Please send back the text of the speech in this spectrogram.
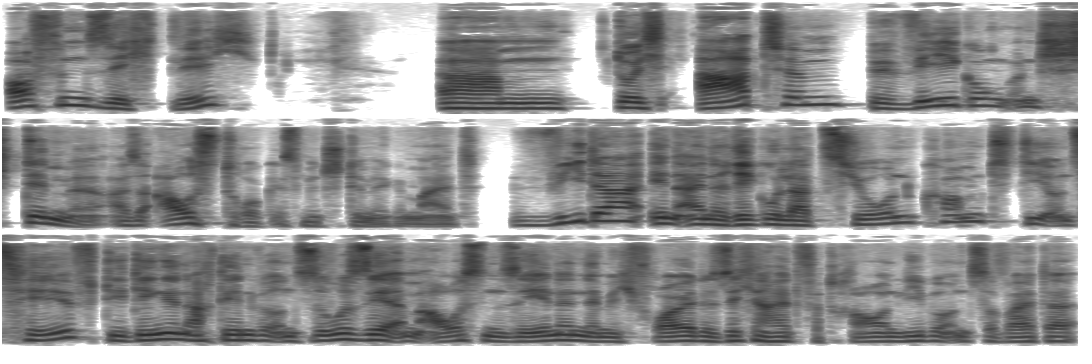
offensichtlich ähm, durch Atem, Bewegung und Stimme, also Ausdruck ist mit Stimme gemeint, wieder in eine Regulation kommt, die uns hilft, die Dinge, nach denen wir uns so sehr im Außen sehnen, nämlich Freude, Sicherheit, Vertrauen, Liebe und so weiter,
